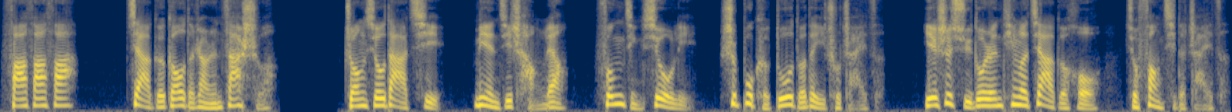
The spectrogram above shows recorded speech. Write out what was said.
发发发，价格高的让人咂舌。装修大气，面积敞亮，风景秀丽，是不可多得的一处宅子，也是许多人听了价格后就放弃的宅子。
